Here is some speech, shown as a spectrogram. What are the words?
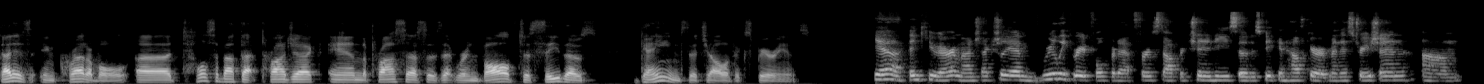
That is incredible. Uh, tell us about that project and the processes that were involved to see those gains that y'all have experienced. Yeah, thank you very much. Actually, I'm really grateful for that first opportunity, so to speak, in healthcare administration. Um,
